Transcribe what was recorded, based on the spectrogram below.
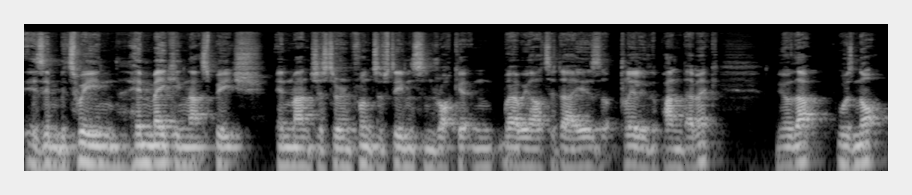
is in between him making that speech in Manchester in front of Stephenson's rocket and where we are today is clearly the pandemic. You know that was not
